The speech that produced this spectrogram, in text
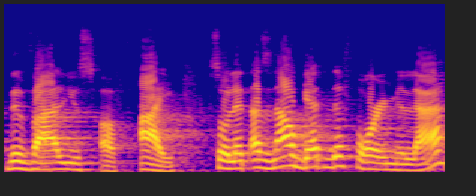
the values of i. So let us now get the formula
